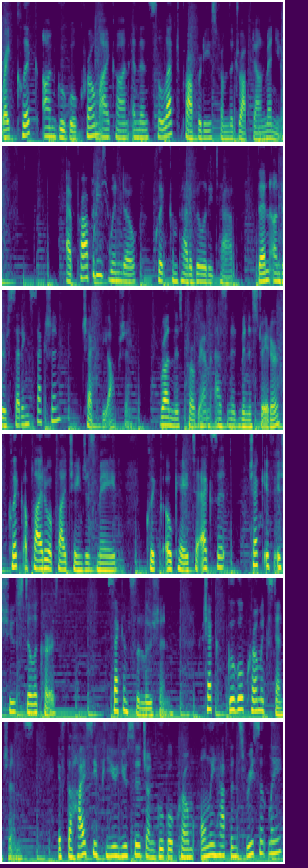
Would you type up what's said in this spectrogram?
Right-click on Google Chrome icon and then select Properties from the drop-down menu. At Properties window, click Compatibility tab. Then under Settings section, check the option. Run this program as an administrator. Click Apply to apply changes made. Click OK to exit. Check if issue still occurs. Second solution, check Google Chrome extensions. If the high CPU usage on Google Chrome only happens recently,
